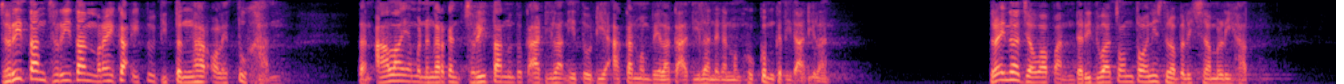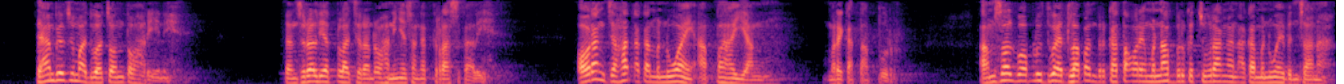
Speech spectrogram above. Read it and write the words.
Jeritan-jeritan mereka itu didengar oleh Tuhan. Dan Allah yang mendengarkan jeritan untuk keadilan itu, dia akan membela keadilan dengan menghukum ketidakadilan. Sudah inilah jawaban. Dari dua contoh ini sudah bisa melihat. Saya ambil cuma dua contoh hari ini. Dan sudah lihat pelajaran rohaninya sangat keras sekali. Orang jahat akan menuai apa yang mereka tabur. Amsal 22 ayat 8 berkata orang yang menabur kecurangan akan menuai bencana.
